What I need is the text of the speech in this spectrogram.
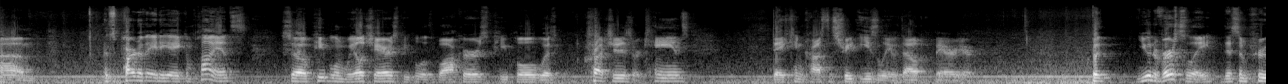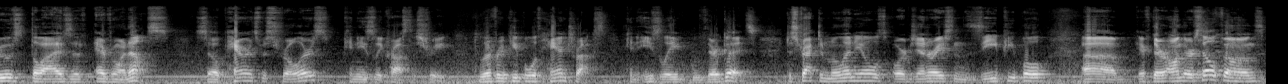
Um, it's part of ADA compliance, so people in wheelchairs, people with walkers, people with crutches or canes, they can cross the street easily without a barrier. But universally, this improves the lives of everyone else. So parents with strollers can easily cross the street. Delivery people with hand trucks can easily move their goods. Distracted millennials or Generation Z people, um, if they're on their cell phones,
